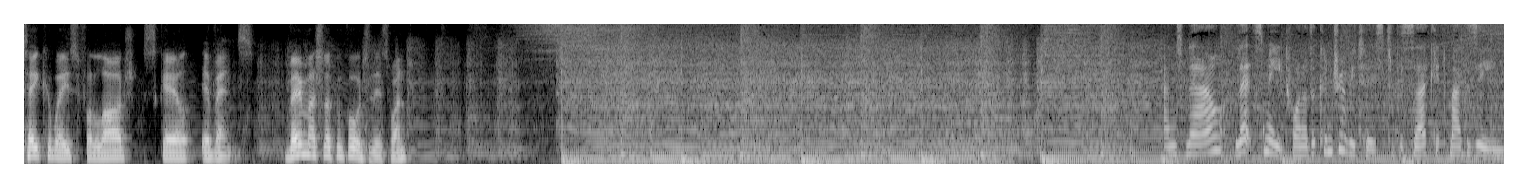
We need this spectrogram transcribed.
takeaways for large scale events. Very much looking forward to this one. And now, let's meet one of the contributors to the Circuit magazine.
